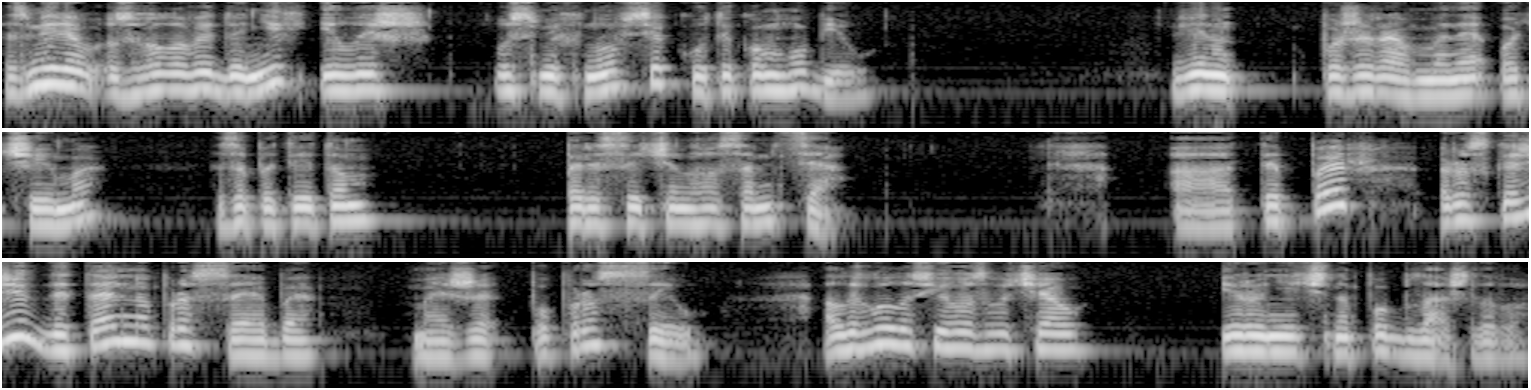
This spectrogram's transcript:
зміряв з голови до ніг і лиш усміхнувся кутиком губів. Він пожирав мене очима з апетитом пересиченого самця. А тепер розкажіть детально про себе, майже попросив, але голос його звучав іронічно поблажливо.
